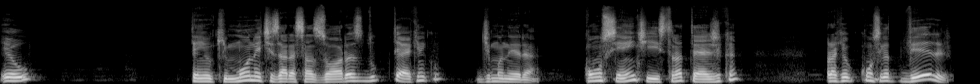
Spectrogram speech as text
eu tenho que monetizar essas horas do técnico de maneira consciente e estratégica para que eu consiga ver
